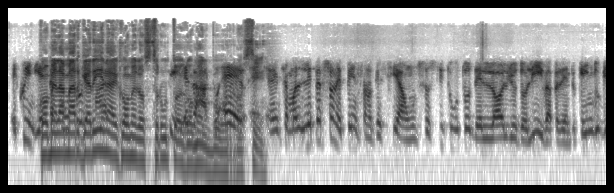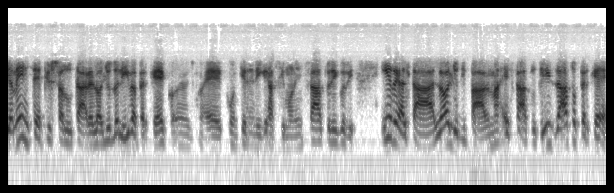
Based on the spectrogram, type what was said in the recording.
E quindi come la margarina e come lo strutto sì, e come esatto, il burro. È, sì. è, diciamo, le persone pensano che sia un sostituto dell'olio d'oliva, per esempio, che indubbiamente è più salutare l'olio d'oliva perché è, contiene dei grassi monoinsaturi e così. In realtà l'olio di palma è stato utilizzato perché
